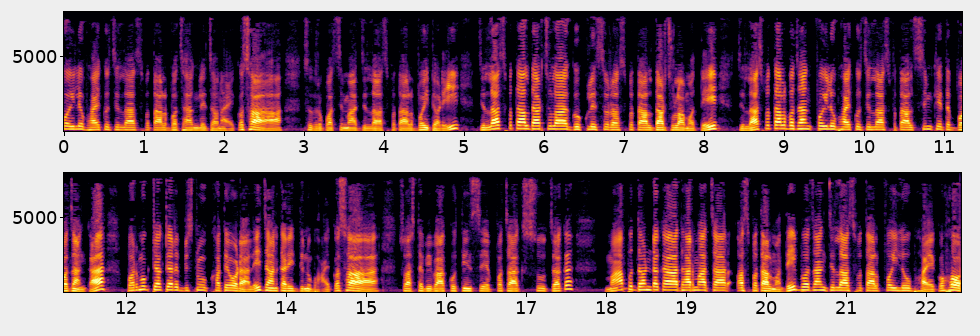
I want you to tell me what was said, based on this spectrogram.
पहिलो भएको जिल्ला अस्पताल बझाङले जनाएको छ। सुदूरपश्चिममा जिल्ला अस्पताल बैतडी जिल्ला अस्पताल दार्चुला गोकुलेश्वर अस्पताल दार्चुला मध्ये जिल्ला अस्पताल बझाङ पहिलो भएको जिल्ला अस्पताल सिमखेत बझाङका प्रमुख डाक्टर विष्णु खतेवड़ाले जानकारी दिनुभएको छ। स्वास्थ्य विभागको तीन सय पचास सूचक मापदण्डका आधारमा चार अस्पताल मध्ये बझाङ जिल्ला अस्पताल पहिलो भएको हो।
